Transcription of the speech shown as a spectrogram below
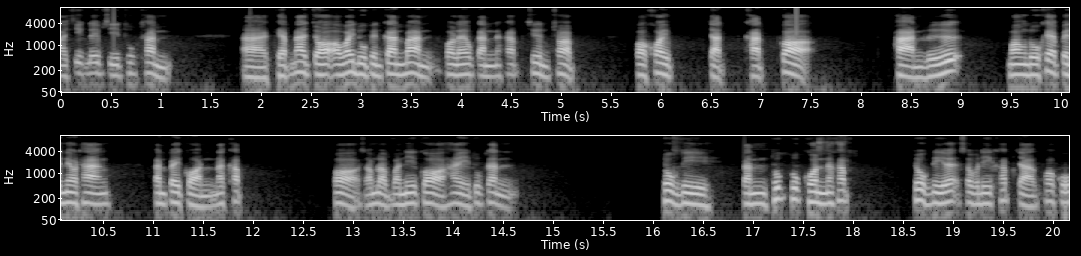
มาชิกเลฟซีทุกท่านแคปหน้าจอเอาไว้ดูเป็นการบ้านก็แล้วกันนะครับ ชื่นชอบก็ค่อยจัดขัดก็ผ่านหรือมองดูแค่เป็นแนวทางกันไปก่อนนะครับ ก็สำหรับวันนี้ก็ให้ทุกท่าน โชคดีกันทุกๆคนนะครับ โชคดีและสวัสดีครับจากพ่อครู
